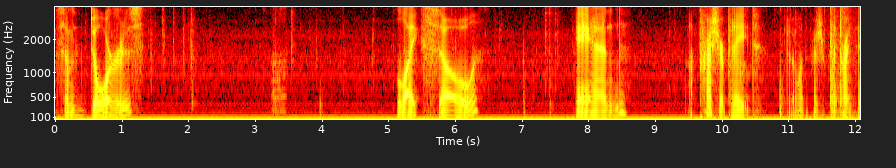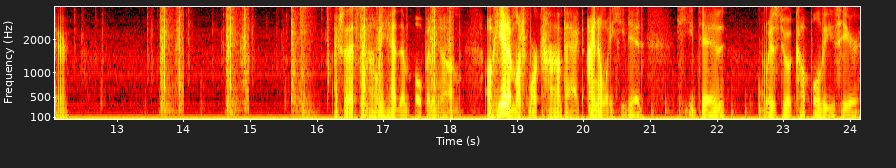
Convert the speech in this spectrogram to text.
some doors like so and a pressure plate. Do I want the pressure plate right there? Actually, that's not how we had them opening up. Oh, he had it much more compact. I know what he did. He did. Let me just do a couple of these here.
